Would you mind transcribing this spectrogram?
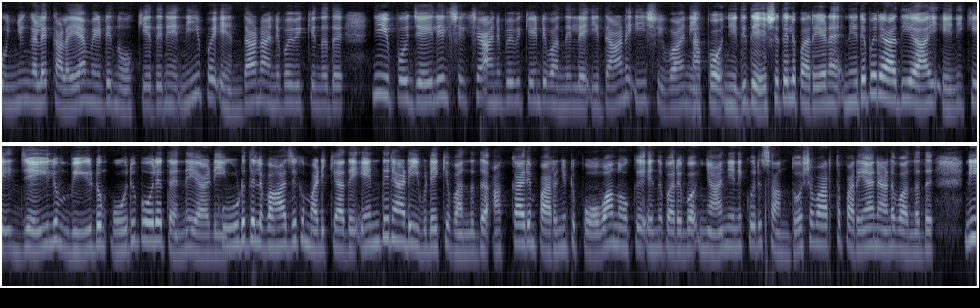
കുഞ്ഞുങ്ങളെ കളയാൻ വേണ്ടി നോക്കിയതിന് നീ ഇപ്പോൾ എന്താണ് അനുഭവിക്കുന്നത്? നീ ഇപ്പോൾ ജയിലിൽ ശിക്ഷ അനുഭവിക്കേണ്ടി വന്നില്ലേ? ഇതാണ് ഈ ശിവാനി. അപ്പോൾ നിധി ദേഷ്യത്തിൽ പറയണേ നിരപരാധിയായി എനിക്ക് ജയിലും വീടും ഒരുപോലെ തന്നെയാടി. കൂടുതൽ വാചകം അടിക്കാതെ എന്തിനാടി ഇവിടേക്ക് വന്നത്? അക്കാര്യം പറഞ്ഞിട്ട് പോവാൻ നോക്ക് എന്ന് പറയുമ്പോൾ ഞാൻ എനിക്കൊരു സന്തോഷ വാർത്ത പറയാനാണ് വന്നത്. നീ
